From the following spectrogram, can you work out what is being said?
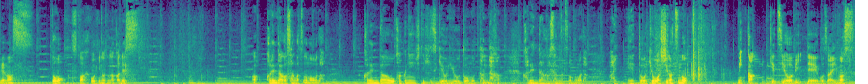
始めます。どうもスパークコーヒーの田中です。あカレンダーが3月のままだ。カレンダーを確認して日付を言おうと思ったんだがカレンダーが3月のままだ。はいえーと今日は4月の3日月曜日でございます。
